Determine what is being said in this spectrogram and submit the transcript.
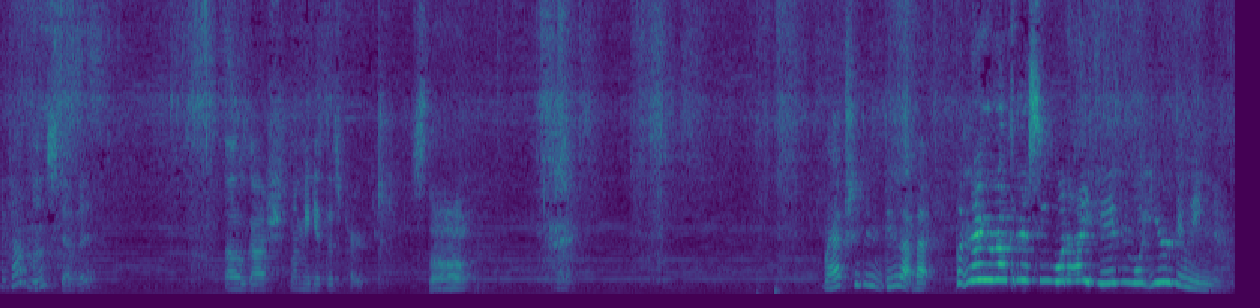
I got most of it. Oh gosh, let me get this part. Stop. I actually didn't do that bad. But now you're not gonna see what I did and what you're doing now.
